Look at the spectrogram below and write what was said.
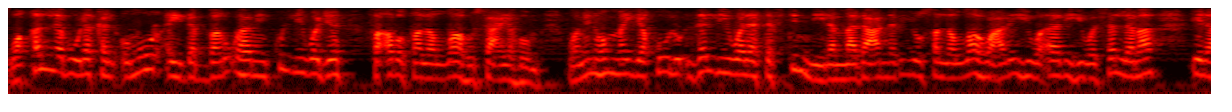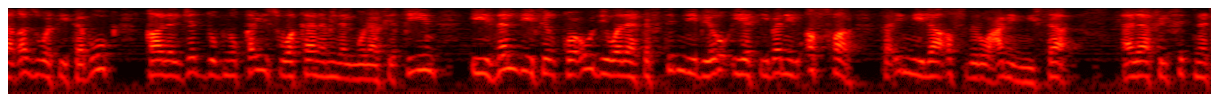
وقلبوا لك الأمور أي دبروها من كل وجه فأبطل الله سعيهم. ومنهم من يقول ذلي ولا تفتني. لما دعا النبي صلى الله عليه وآله وسلم إلى غزوة تبوك قال الجد بن قيس وكان من المنافقين. إذن لي في القعود ولا تفتني برؤية بني الأصفر فإني لا أصبر عن النساء. ألا في الفتنة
